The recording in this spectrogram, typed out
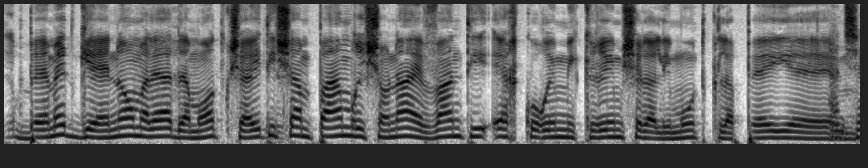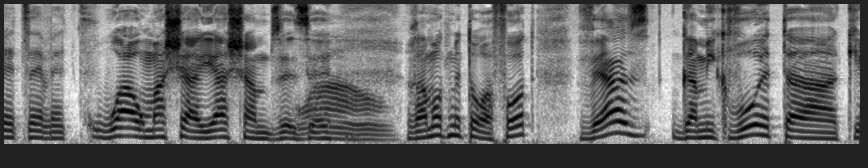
באמת גיהנום מלא אדמות, כשהייתי שם פעם ראשונה הבנתי איך קורים מקרים של אלימות כלפי... אה, אנשי צוות. וואו, מה שהיה שם, זה, זה. רמות מטורפות, ואז גם עיכבו את ה... כי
